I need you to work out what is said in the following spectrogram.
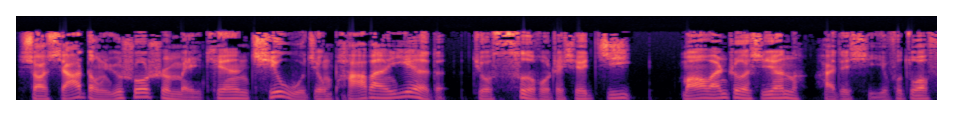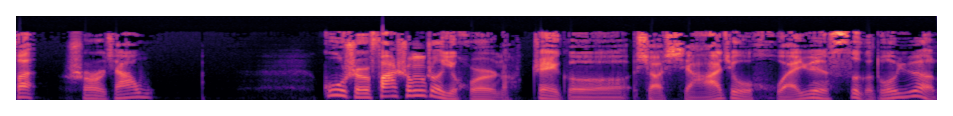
小霞等于说是每天起五更爬半夜的就伺候这些鸡，忙完这些呢，还得洗衣服、做饭、收拾家务。故事发生这一会儿呢，这个小霞就怀孕四个多月了，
